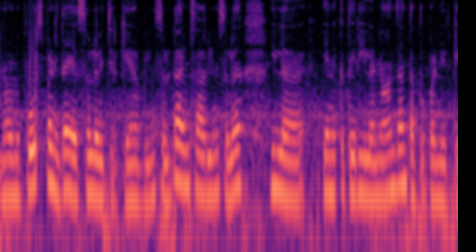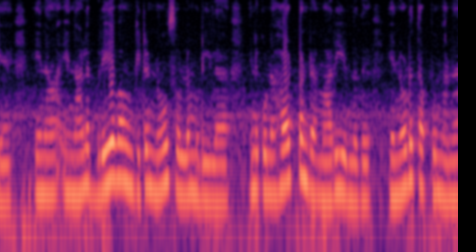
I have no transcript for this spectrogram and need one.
நான் உன்னை ஃபோர்ஸ் பண்ணி தான் எஸ் சொல்ல வச்சுருக்கேன் அப்படின்னு சொல்லிட்டு ஐம் சாரின்னு சொல்ல இல்லை எனக்கு தெரியல. நான் தான் தப்பு பண்ணியிருக்கேன் ஏன்னா என்னால் பிரேவாக உங்ககிட்ட நோ சொல்ல முடியல. எனக்கு உன்னை ஹர்ட் பண்ணுற மாதிரி இருந்தது. என்னோட தப்பும் தானே?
